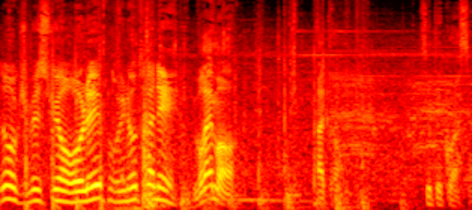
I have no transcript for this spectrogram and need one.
Donc je me suis enrôlé pour une autre année. Vraiment Attends, c'était quoi ça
